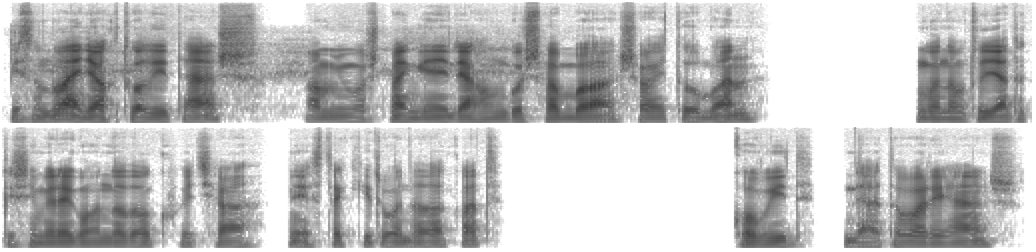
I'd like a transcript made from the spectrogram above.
Viszont van egy aktualitás, ami most megint egyre hangosabb a sajtóban. Gondolom tudjátok is, mire gondolok, hogyha néztek iroldalakat. Covid, delta variáns.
